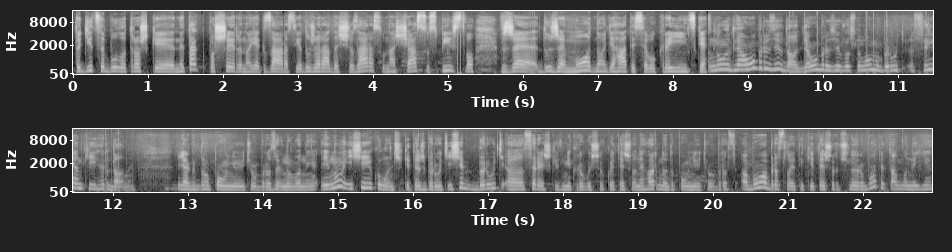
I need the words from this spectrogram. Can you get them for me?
Тоді це було трошки не так поширено, як зараз. Я дуже рада, що зараз у наш час суспільство вже дуже модно одягатися в українське. Ну, для образів, да, для образів в основному беруть силянки і гердани, як доповнюють образи. Ну, вони. І, ну, і ще і колончики теж беруть. І ще беруть а, сережки з мікровишивкою, теж вони гарно доповнюють образ. Або браслетики теж ручної роботи, там вони є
